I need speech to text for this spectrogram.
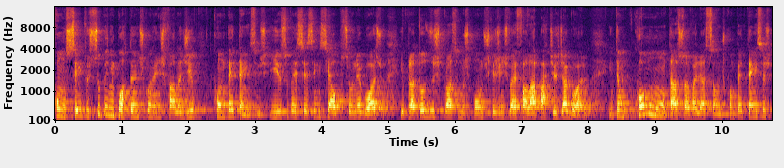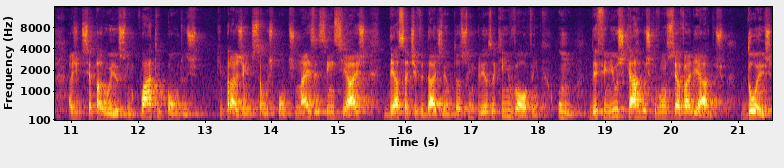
conceitos super importantes quando a gente fala de competências. E isso vai ser essencial para o seu negócio e para todos os próximos pontos que a gente vai falar a partir de agora. Então, como montar a sua avaliação de competências? A gente separou isso em quatro pontos que para a gente são os pontos mais essenciais dessa atividade dentro da sua empresa, que envolvem: um, definir os cargos que vão ser avaliados. Dois,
